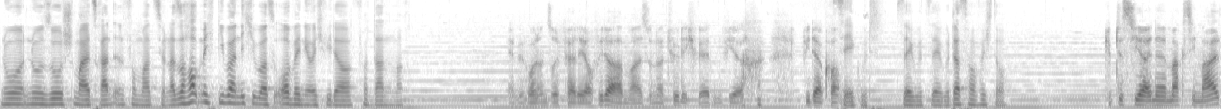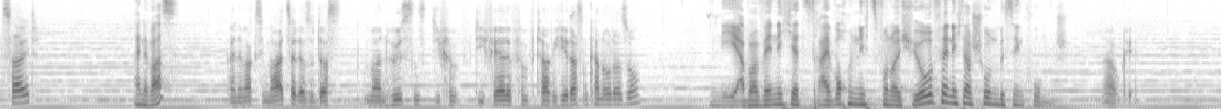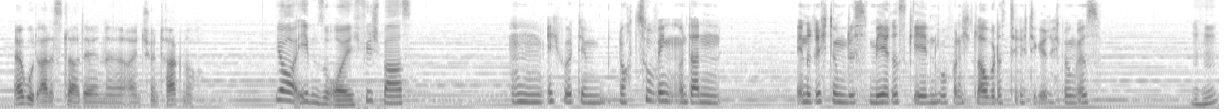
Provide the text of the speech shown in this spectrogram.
Nur, nur so schon mal als Randinformation. Also haut mich lieber nicht übers Ohr, wenn ihr euch wieder von dann macht. Ja, wir wollen unsere Pferde ja auch wieder haben, also natürlich werden wir wiederkommen. Sehr gut, sehr gut, sehr gut. Das hoffe ich doch. Gibt es hier eine Maximalzeit? Eine was? Eine Maximalzeit, also dass man höchstens die, die Pferde fünf Tage hier lassen kann oder so? Nee, aber wenn ich jetzt drei Wochen nichts von euch höre, fände ich das schon ein bisschen komisch. Ah, okay. Ja gut, alles klar, denn äh, einen schönen Tag noch. Ja, ebenso euch. Viel Spaß. Mm, Ich würde dem noch zuwinken und dann in Richtung des Meeres gehen, wovon ich glaube, dass die richtige Richtung ist. Mhm.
